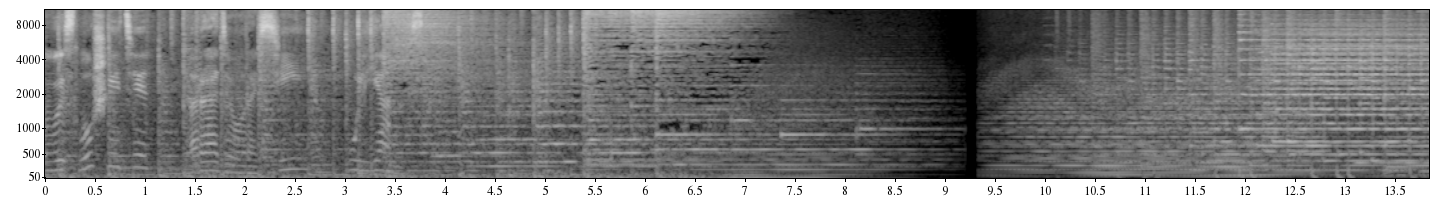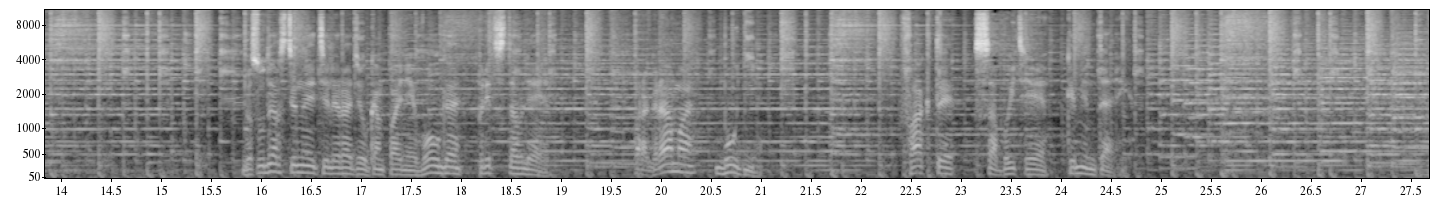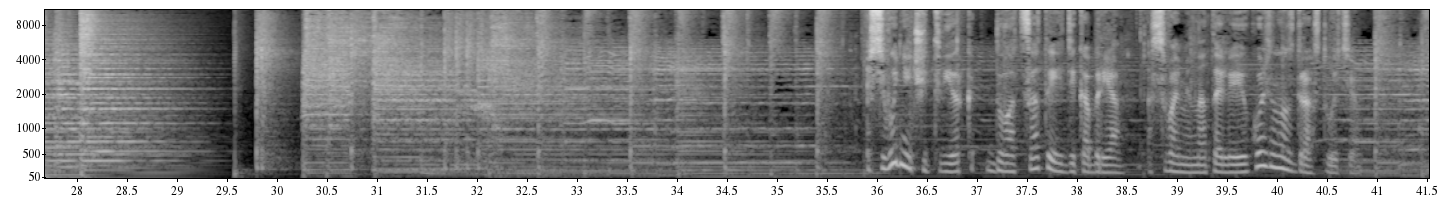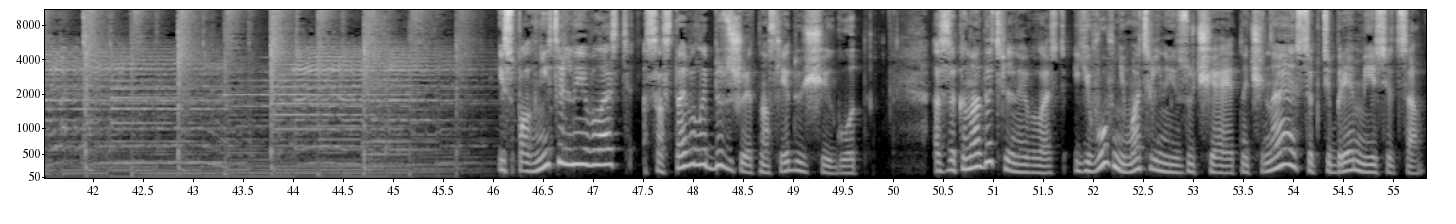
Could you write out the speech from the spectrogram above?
Вы слушаете Радио России Ульяновск. Государственная телерадиокомпания «Волга» представляет Программа «Будни». Факты, события, комментарии. Сегодня четверг, 20 декабря. С вами Наталья Якозина. Здравствуйте. Исполнительная власть составила бюджет на следующий год. Законодательная власть его внимательно изучает, начиная с октября месяца.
